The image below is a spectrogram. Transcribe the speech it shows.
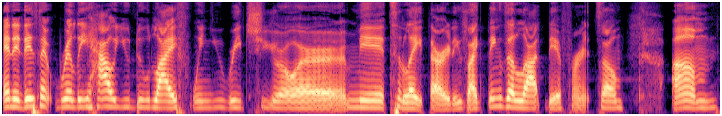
and it isn't really how you do life when you reach your mid to late 30s. Like things are a lot different. So, um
